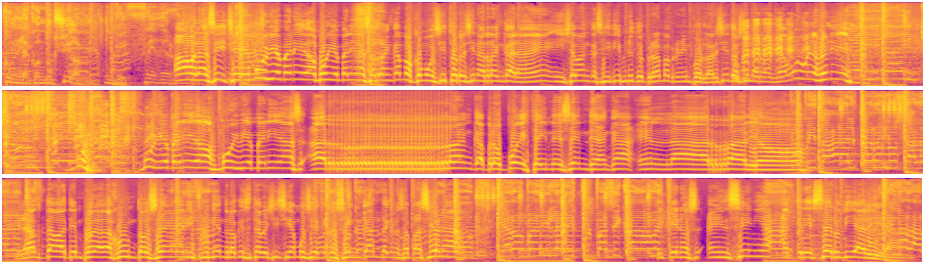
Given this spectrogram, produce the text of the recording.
Con la conducción de. Ahora sí, che, muy bienvenidos, muy bienvenidas. Arrancamos como si esto recién arrancara, ¿eh? Y ya van casi 10 minutos de programa, pero no importa. Si esto recién arranca. Muy buenas venidas. Muy, muy bienvenidos, muy bienvenidas. Arranca propuesta indecente acá en la radio. La octava temporada juntos, ¿eh? Difundiendo lo que es esta bellísima música que nos encanta, que nos apasiona y que nos enseña a crecer día a día.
